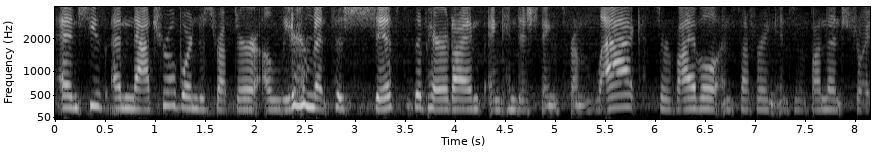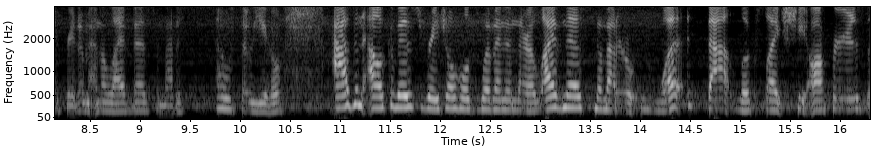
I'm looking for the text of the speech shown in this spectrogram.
and she's a natural born disruptor, a leader meant to shift the paradigms and conditionings from lack, survival, and suffering into abundance, joy, freedom, and aliveness. And that is so, so you. As an alchemist, Rachael holds women in their aliveness, no matter what that looks like. She offers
